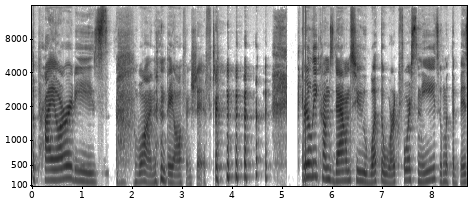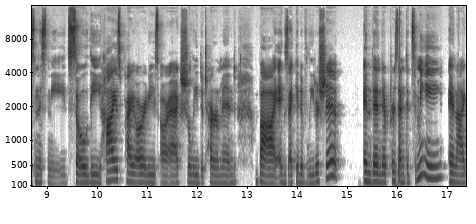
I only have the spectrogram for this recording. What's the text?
The priorities one they often shift really comes down to what the workforce needs and what the business needs. So the highest priorities are actually determined by executive leadership and then they're presented to me and I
